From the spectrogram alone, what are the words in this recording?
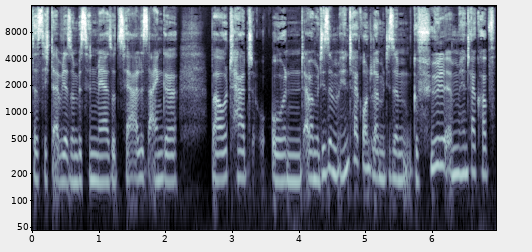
dass sich da wieder so ein bisschen mehr Soziales eingebaut hat. Und aber mit diesem Hintergrund oder mit diesem Gefühl im Hinterkopf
